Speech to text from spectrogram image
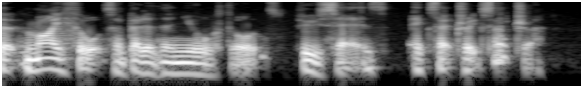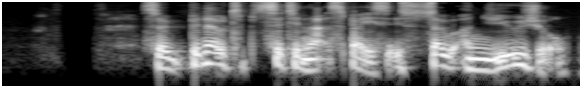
That my thoughts are better than your thoughts. Who says, etc., etc. So being able to sit in that space is so unusual,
